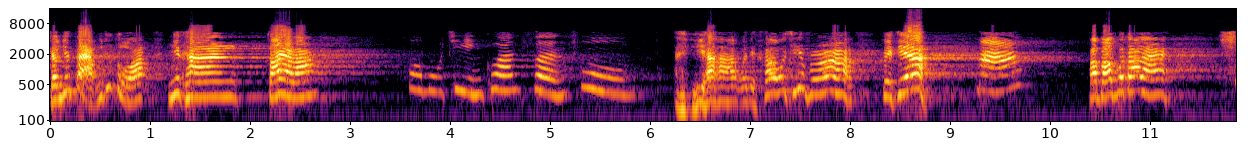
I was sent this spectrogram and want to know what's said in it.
叫你带回去做，你看咋样啦？婆母尽管吩咐。哎呀，我的好媳妇，桂姐，妈，把包袱打来。是。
